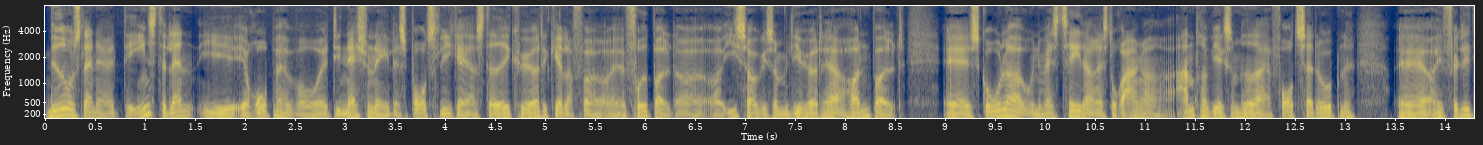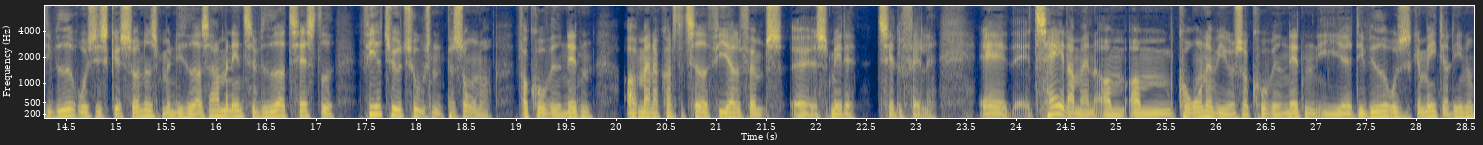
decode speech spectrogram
Hviderusland er det eneste land i Europa, hvor øh, de nationale sportsligaer stadig kører. Det gælder for øh, fodbold og, og ishockey, som vi lige hørte her, håndbold. Øh, skoler, universiteter, restauranter og andre virksomheder er fortsat åbne. Øh, og ifølge de hviderussiske sundhedsmyndigheder, så har man indtil videre testet 24.000 personer for covid-19, og man har konstateret 94 øh, smitte tilfælde. Øh, taler man om, om coronavirus og covid-19 i øh, de hviderussiske medier lige nu?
